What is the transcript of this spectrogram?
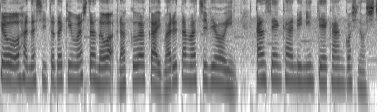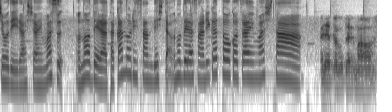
今日お話しいただきましたのは楽和会丸太町病院感染管理認定看護師の市長でいらっしゃいます小野寺貴則さんでした。小野寺さんありがとうございました。ありがとうございます。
